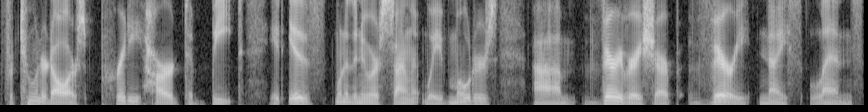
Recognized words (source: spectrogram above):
for $200 pretty hard to beat. It is one of the newer silent wave motors. Um, very, very sharp, very nice lens.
